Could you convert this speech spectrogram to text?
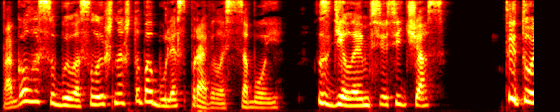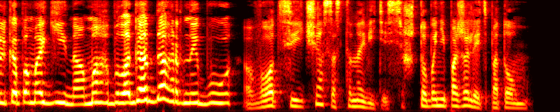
По голосу было слышно, что бабуля справилась с собой. «Сделаем все сейчас». «Ты только помоги нам, а, благодарный Бу!» «Вот сейчас остановитесь, чтобы не пожалеть потом».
